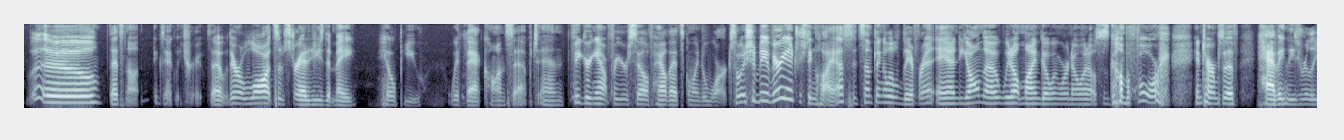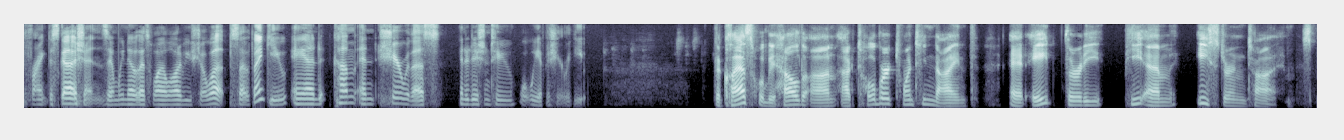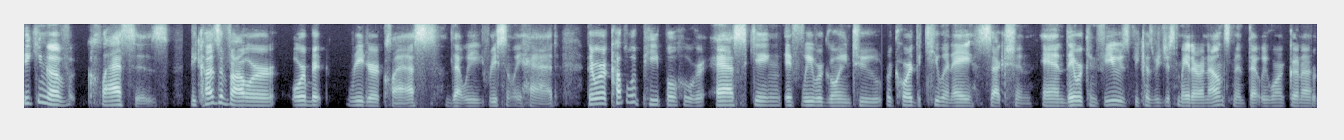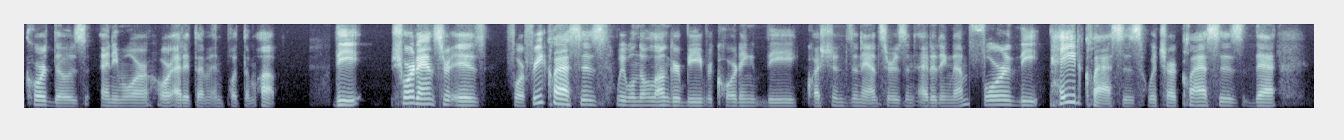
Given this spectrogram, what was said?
Well, that's not exactly true. So there are lots of strategies that may help you with that concept and figuring out for yourself how that's going to work. So it should be a very interesting class. It's something a little different, and y'all know we don't mind going where no one else has gone before in terms of having these really frank discussions, and we know that's why a lot of you show up. So thank you, and come and share with us in addition to what we have to share with you. The class will be held on October 29th at 8:30 p.m. Eastern Time. Speaking of classes, because of our Orbit Reader class that we recently had, there were a couple of people who were asking if we were going to record the Q&A section and they were confused because we just made our announcement that we weren't going to record those anymore or edit them and put them up. The short answer is for free classes, we will no longer be recording the questions and answers and editing them. For the paid classes, which are classes that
